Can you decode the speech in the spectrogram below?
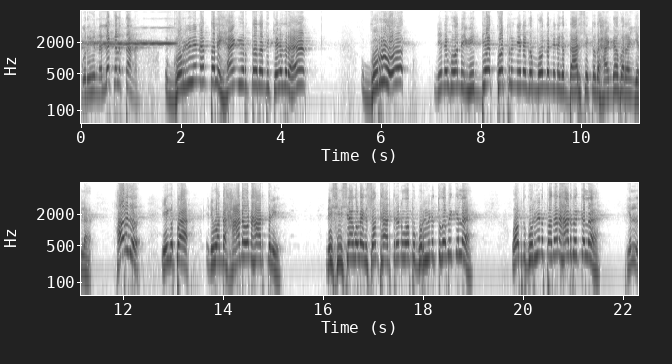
ಗುರುವಿನಲ್ಲೇ ಕಲಿತಾನ. ತಲೆ ಹೆಂಗ್ ಇರ್ತದ ಅಂತ ಕೇಳಿದ್ರೆ ಗುರು ನಿನಗೆ ಒಂದು ವಿದ್ಯೆ ಕೊಟ್ರೆ ನಿನಗೆ ಮುಂದೆ ನಿನಗೆ ದಾರಿ ಸಿಗ್ತದ ಹಂಗ ಬರಂಗಿಲ್ಲ. ಹೌದು. ಈಗಪ್ಪ ನೀವೊಂದು ಹಾಡವನ್ನು ಹಾಡ್ತೀರಿ. ನೀವು ಶಿಷ್ಯಗಳಿಗೆ ಸ್ವಂತ ಹಾಡ್ತೀರ ಒಬ್ಬ ಗುರುವಿನ ತಗೋಬೇಕಿಲ್ಲ. ಒಬ್ಬ ಗುರುವಿನ ಪದನ ಹಾಡಬೇಕಲ್ಲ. ಇಲ್ಲ.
